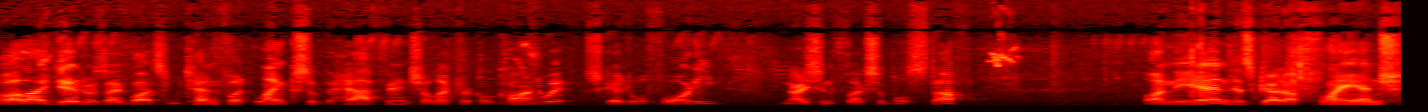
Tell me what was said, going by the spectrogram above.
All I did was I bought some 10 foot lengths of the half inch electrical conduit, schedule 40, nice and flexible stuff. On the end it's got a flange,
